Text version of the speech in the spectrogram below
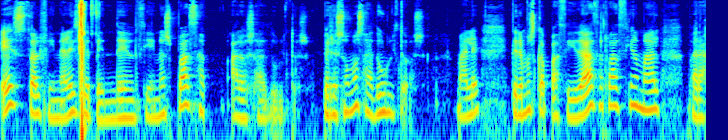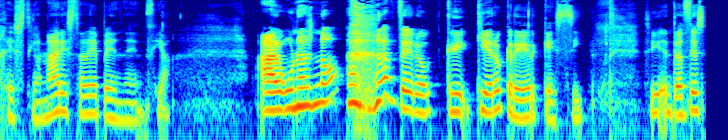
Esto al final es dependencia y nos pasa a los adultos, pero somos adultos, ¿vale? Tenemos capacidad racional para gestionar esta dependencia. algunos no, pero quiero creer que sí. Entonces,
